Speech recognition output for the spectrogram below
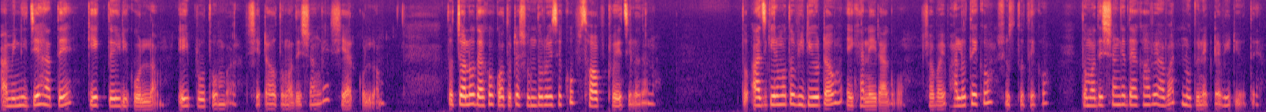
আমি নিজে হাতে কেক তৈরি করলাম। এই প্রথমবার সেটাও তোমাদের সঙ্গে শেয়ার করলাম। তো চলো দেখো কতটা সুন্দর হয়েছে, খুব সফট হয়েছিল যেন। তো আজকের মতো ভিডিওটাও এইখানেই রাখব। সবাই ভালো থেকো, সুস্থ থেকো। তোমাদের সঙ্গে দেখা হবে আবার নতুন একটা ভিডিওতে।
